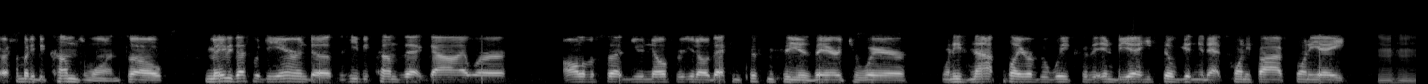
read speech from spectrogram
or somebody becomes one. So maybe that's what De'Aaron does. He becomes that guy where all of a sudden you know for you know that consistency is there to where when he's not player of the week for the NBA, he's still getting you that 25, 28 mm-hmm.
